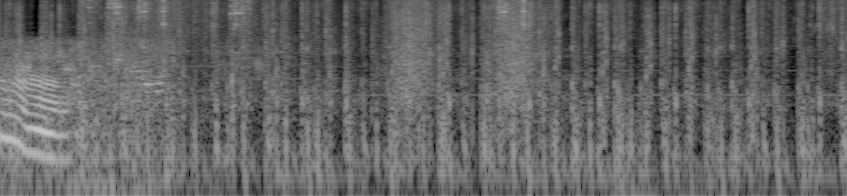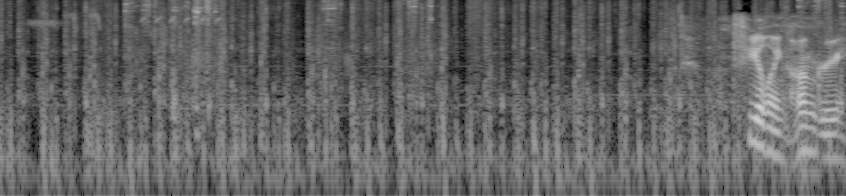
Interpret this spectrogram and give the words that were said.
I'm feeling hungry.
